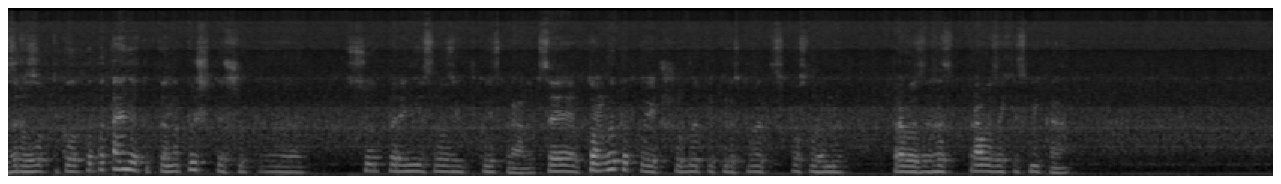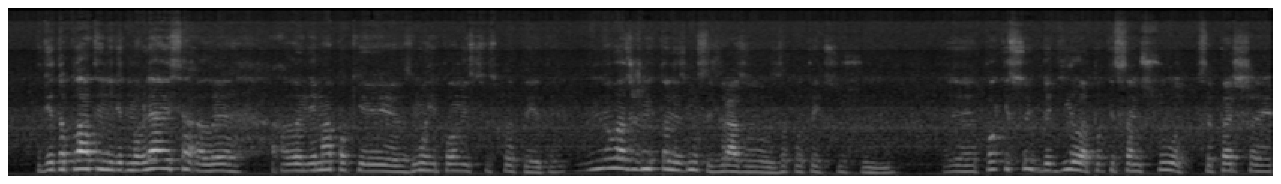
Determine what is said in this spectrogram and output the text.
зразок такого клопотання, тобто напишете, щоб е, суд переніс такої справи. Це в тому випадку, якщо будете користуватися послугами правозахисника. Від оплати не відмовляюся, але, але нема поки змоги повністю сплатити. Ну, вас ж ніхто не змусить зразу заплатити всю суму. Е, Поки суть до діла, поки сам суд, це перший,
